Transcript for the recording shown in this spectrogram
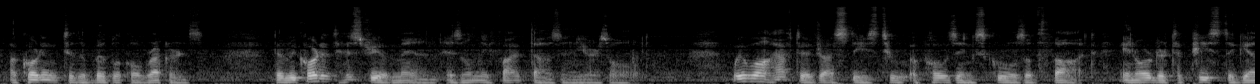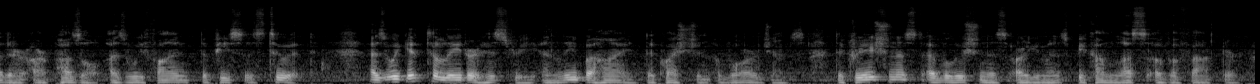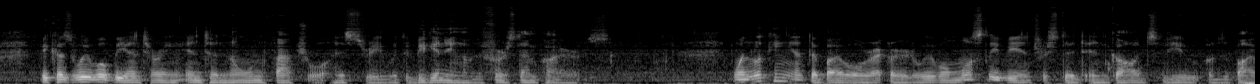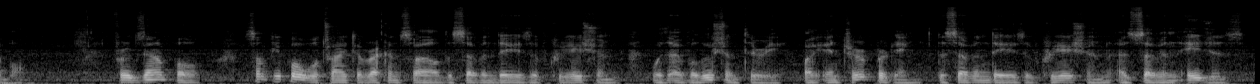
According to the biblical records, the recorded history of man is only 5,000 years old. We will have to address these two opposing schools of thought in order to piece together our puzzle as we find the pieces to it. As we get to later history and leave behind the question of origins, the creationist evolutionist arguments become less of a factor because we will be entering into known factual history with the beginning of the first empires. When looking at the Bible record, we will mostly be interested in God's view of the Bible. For example, some people will try to reconcile the seven days of creation with evolution theory by interpreting the seven days of creation as seven ages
